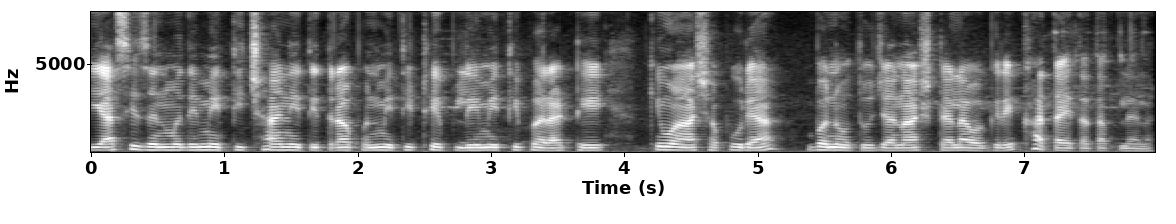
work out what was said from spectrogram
या सीझनमध्ये मेथी छान येते तर आपण मेथी ठेपले मेथी पराठे किंवा अशा पुऱ्या बनवतो ज्या नाश्त्याला वगैरे खाता येतात आपल्याला.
